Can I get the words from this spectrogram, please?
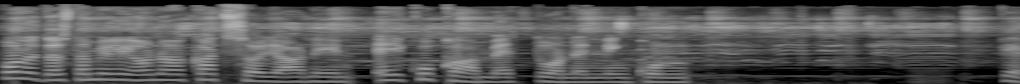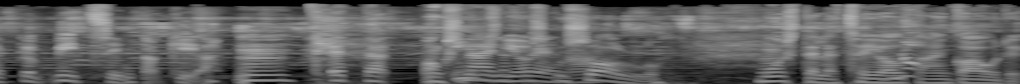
puolitoista miljoonaa katsojaa, niin ei kukaan mene tuonne niin kuin tiedätkö, vitsin takia. Mm. Että Onko näin joskus treenaa. ollut? Muistelet sä joltain no. kaudi,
